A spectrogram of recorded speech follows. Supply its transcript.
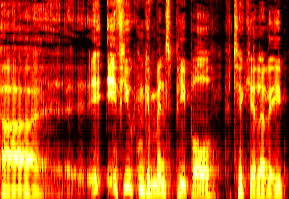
uh, if you can convince people, particularly,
